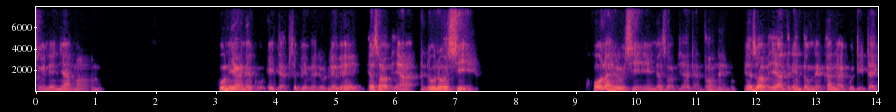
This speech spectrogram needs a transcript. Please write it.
ဆိုရင်လည်းညမှ ကိုယ်နေရာနဲ့ကိုအိတ်တာဖြစ်ပြင်မယ်လို့လည်းပဲမြတ်စွာဘုရားအလိုတော်ရှိရင်ခေါ်လိုက်လို့ရှိရင်မြတ်စွာဘုရားတန်သွားနိုင်ဘူးမြတ်စွာဘုရားတရင်သုံးတဲ့ခန္ဓာကုတိတိုက်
